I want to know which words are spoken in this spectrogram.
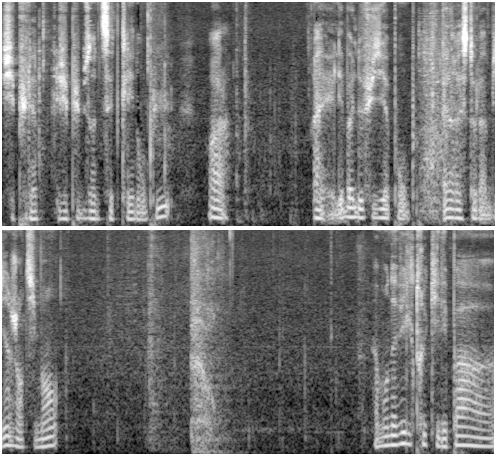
j'ai plus, plus besoin de cette clé non plus. Voilà. Allez, les balles de fusil à pompe, elles restent là bien gentiment. À mon avis, le truc, il est pas... euh,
